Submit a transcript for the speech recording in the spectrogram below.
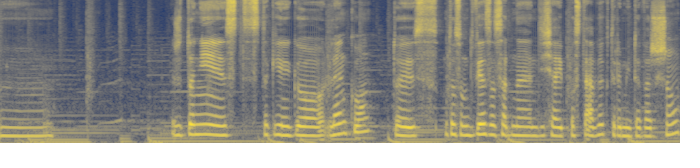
mm, że to nie jest z takiego lęku. To, jest, to są dwie zasadne dzisiaj postawy, które mi towarzyszą,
